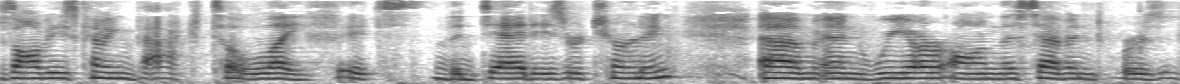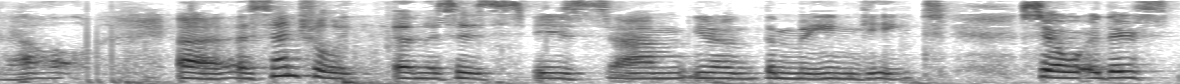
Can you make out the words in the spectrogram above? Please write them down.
zombies coming back to life. It's the dead is returning, um, and we are on the seven doors of hell, uh, essentially. And this is is um, you know the main gate. So there's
